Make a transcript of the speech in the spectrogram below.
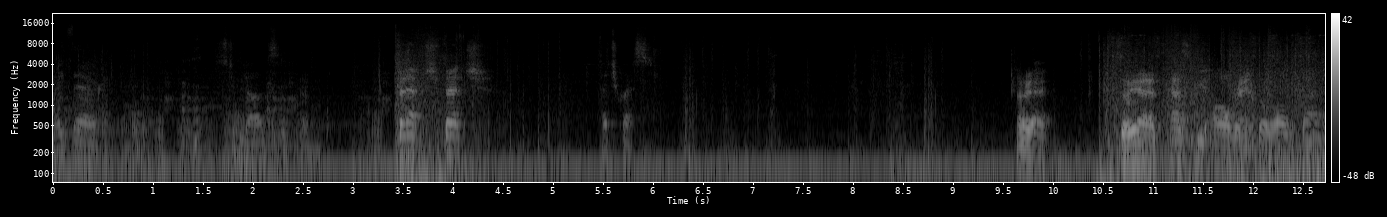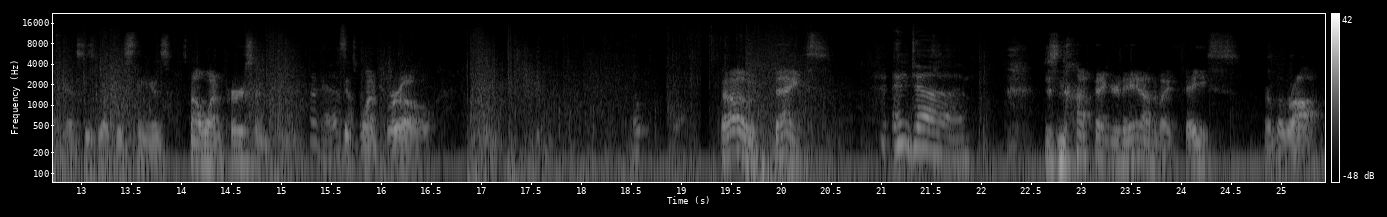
Right there. Stupid dogs. Fetch, fetch. Fetch quest. Okay. So yeah, it has to be all Rambo all the time, I guess, is what this thing is. It's not one person, Okay, that's it's one bro. Nope. Oh, thanks. Anytime. Just knock that grenade onto my face. Or the rock,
